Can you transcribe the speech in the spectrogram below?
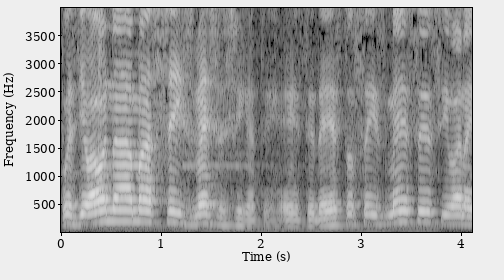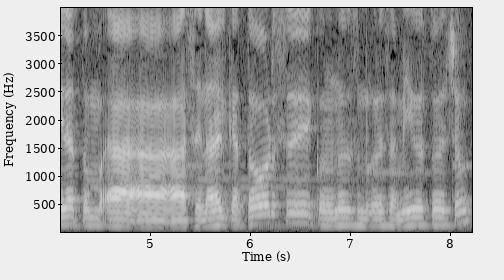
pues llevaban nada más seis meses, fíjate. Este, de estos seis meses iban a ir a- a cenar el 14 con uno de sus mejores amigos, todo el show.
